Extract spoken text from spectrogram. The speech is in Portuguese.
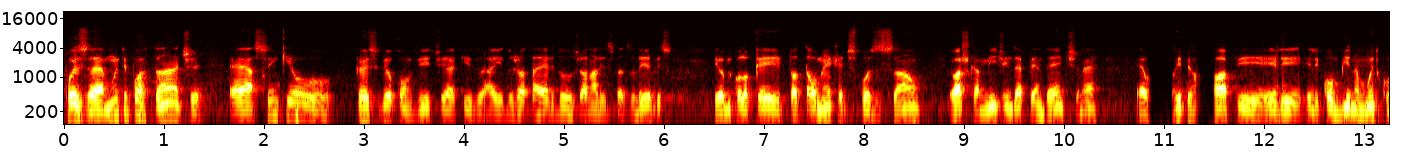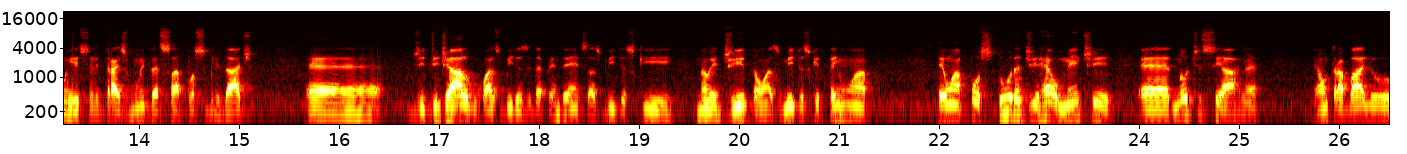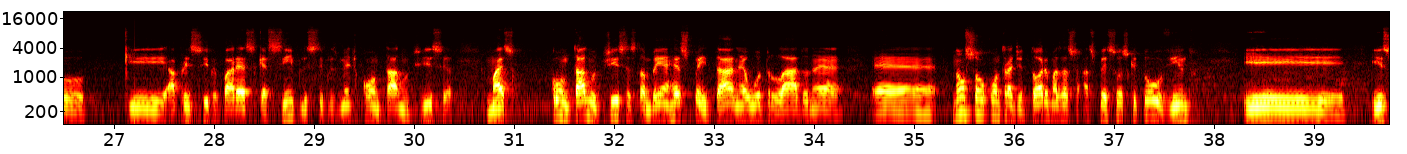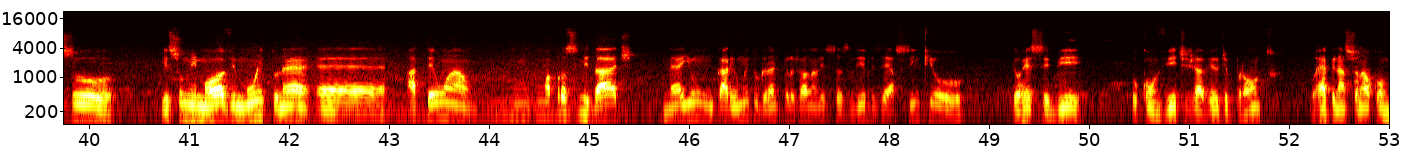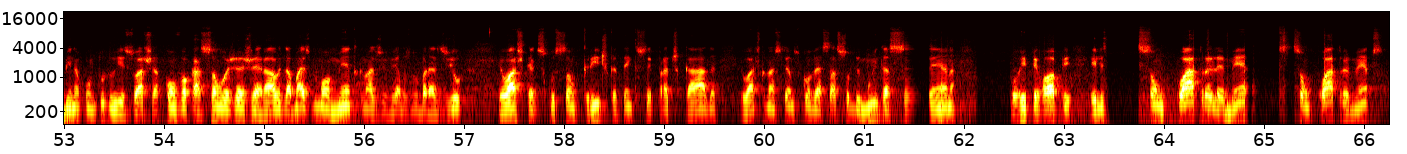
Pois é, muito importante. É, assim que eu, que eu recebi o convite aqui aí do JL, dos Jornalistas Livres, eu me coloquei totalmente à disposição. Eu acho que a mídia independente, né, é, o hip hop, ele, ele combina muito com isso, ele traz muito essa possibilidade é, de, de, diálogo com as mídias independentes, as mídias que não editam, as mídias que têm uma, têm uma postura de realmente é, noticiar, né? É um trabalho que, a princípio, parece que é simples, simplesmente contar notícia, mas contar notícias também é respeitar né, o outro lado, né? É, não só o contraditório, mas as, as pessoas que estão ouvindo. E isso, isso me move muito né, é, a ter uma, uma proximidade né, e um carinho muito grande pelos jornalistas livres. É assim que eu, eu recebi o convite, já veio de pronto o rap nacional combina com tudo isso. Eu acho que a convocação hoje é geral, ainda mais no momento que nós vivemos no Brasil. Eu acho que a discussão crítica tem que ser praticada. Eu acho que nós temos que conversar sobre muita cena. O hip hop, eles são quatro elementos, são quatro elementos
